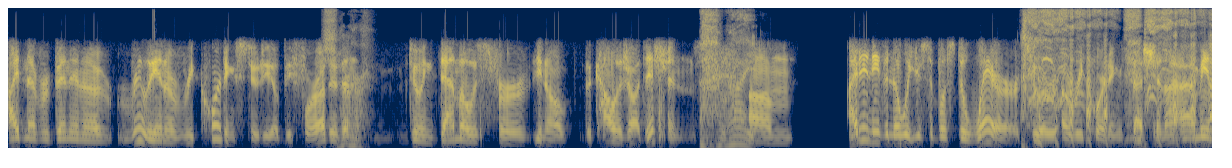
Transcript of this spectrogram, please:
I'd never been in a really in a recording studio before, other Sure. than doing demos for you know the college auditions. right. Um, I didn't even know what you're supposed to wear to a, a recording session. I, I mean,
